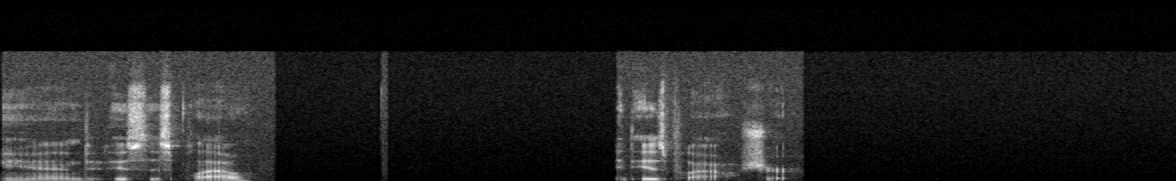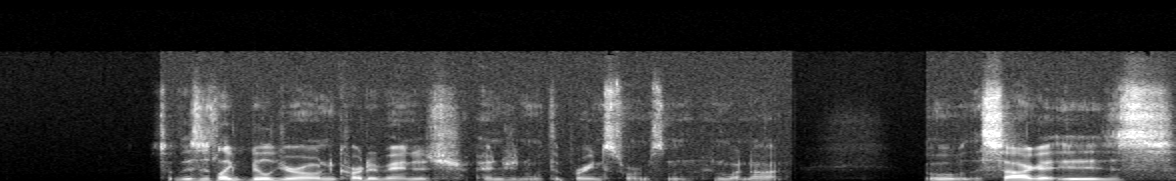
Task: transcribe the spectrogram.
and is this plow? It is plow, sure. So this is like build your own card advantage engine with the brainstorms and, and whatnot. Oh, the saga is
